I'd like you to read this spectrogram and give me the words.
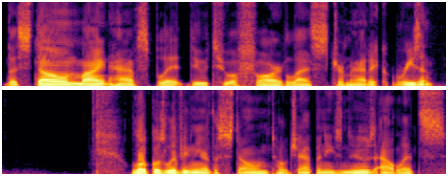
the stone might have split due to a far less dramatic reason. Locals living near the stone told Japanese news outlets,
